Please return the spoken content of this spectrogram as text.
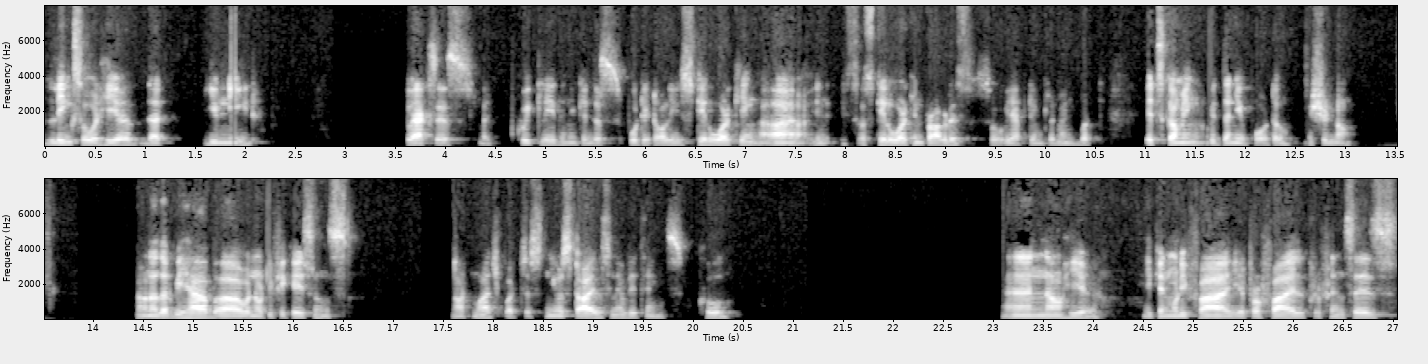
links over here that you need to access like quickly then you can just put it all in still working uh, in, it's a still work in progress so we have to implement but it's coming with the new portal you should know another we have uh, notifications Not much, but just new styles and everything. It's cool. And now here you can modify your profile preferences.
